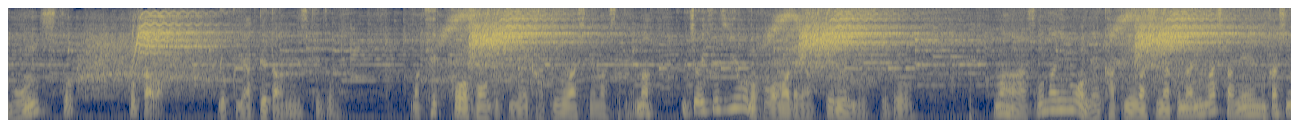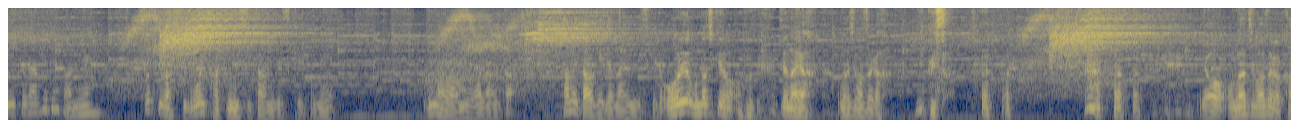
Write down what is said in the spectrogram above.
モンストとかはよくやってたんですけど、まあ結構その時ね、課金はしてましたけど、まあ一応 FGO の方はまだやってるんですけど、まあそんなにもうね、課金はしなくなりましたね。昔に比べればね。初期はすごい課金してたんですけどね。今はもうなんか、冷めたわけじゃないんですけど、俺同じけど、じゃないや、同じ技が。びっくりした。いや、同じ技が被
